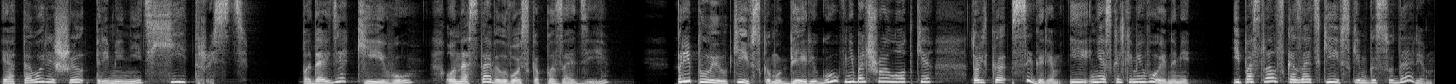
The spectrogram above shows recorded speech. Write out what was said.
и оттого решил применить хитрость. Подойдя к Киеву, он оставил войско позади, приплыл к Киевскому берегу в небольшой лодке, только с Игорем и несколькими воинами, и послал сказать киевским государям,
